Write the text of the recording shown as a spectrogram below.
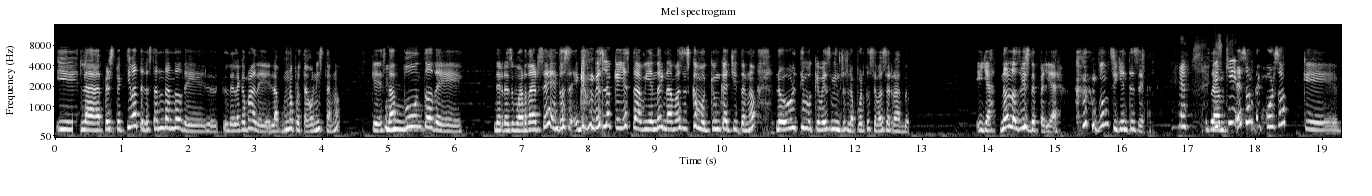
y la perspectiva te la están dando de, de la cámara de la- una protagonista, ¿no? Que está a punto de, de resguardarse. Entonces ves lo que ella está viendo y nada más es como que un cachito, ¿no? Lo último que ves mientras la puerta se va cerrando. Y ya, no los viste pelear. Pum, siguiente escena. O sea, Es que- es un recurso que,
